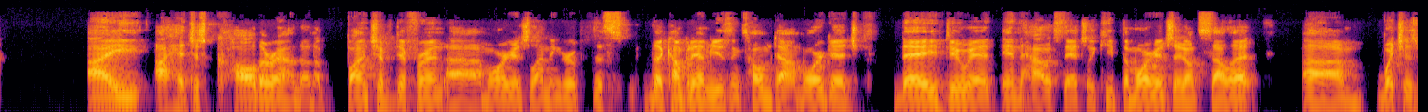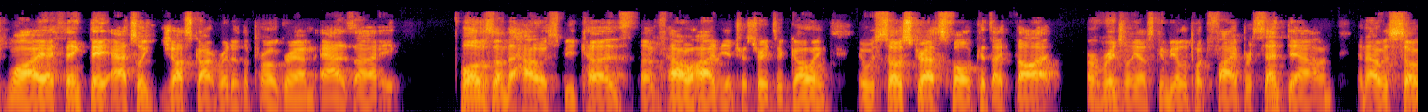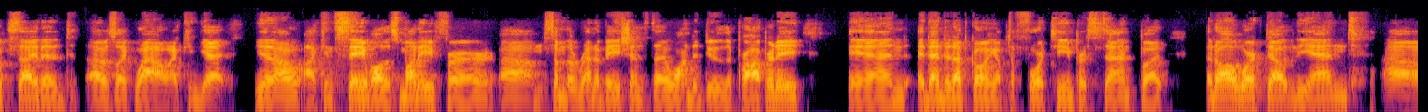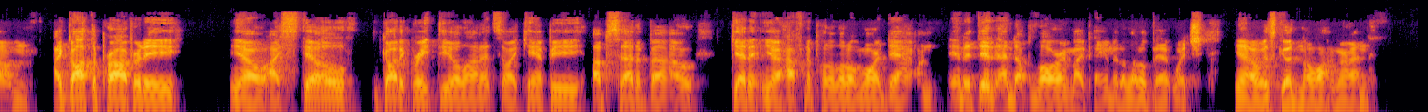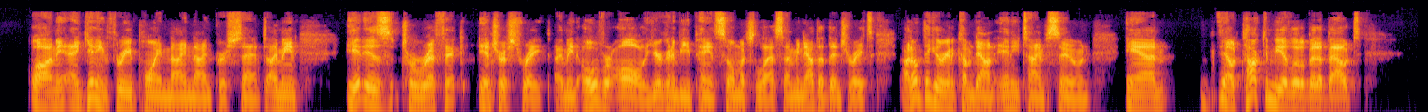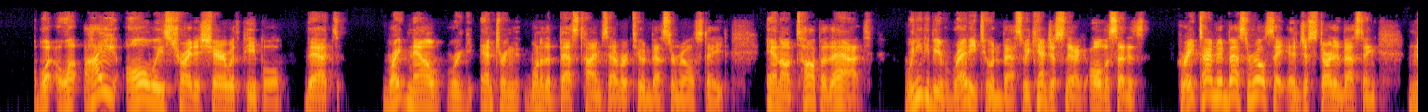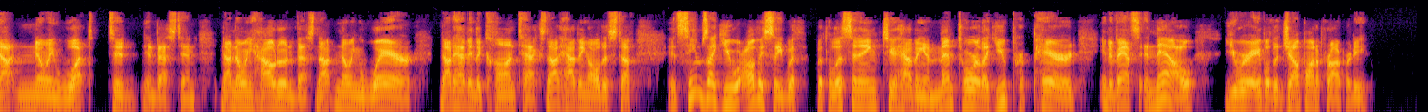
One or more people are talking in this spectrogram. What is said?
I I had just called around on a bunch of different uh, mortgage lending groups. This the company I'm using is Hometown Mortgage. They do it in house. They actually keep the mortgage. They don't sell it, um, which is why I think they actually just got rid of the program as I closed on the house because of how high the interest rates are going. It was so stressful because I thought originally I was going to be able to put 5% down. And I was so excited. I was like, wow, I can get, you know, I can save all this money for um, some of the renovations that I wanted to do to the property. And it ended up going up to 14%, but it all worked out in the end. Um, I got the property. You know, I still got a great deal on it, so I can't be upset about getting you know having to put a little more down and it did end up lowering my payment a little bit which you know is good in the long run well i mean and getting 3.99% i mean it is terrific interest rate. I mean overall you're going to be paying so much less. I mean now that the interest rates i don't think they're going to come down anytime soon. And you know talk to me a little bit about what, what i always try to share with people that right now we're entering one of the best times ever to invest in real estate. And on top of that we need to be ready to invest. We can't just like all of a sudden it's great time to invest in real estate and just start investing, not knowing what to invest in, not knowing how to invest, not knowing where, not having the context, not having all this stuff. It seems like you were obviously with with listening to having a mentor, like you prepared in advance, and now you were able to jump on a property,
